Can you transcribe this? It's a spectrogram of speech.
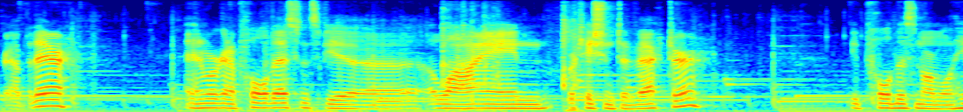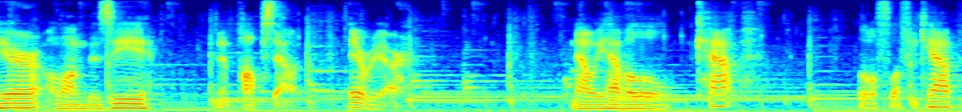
grab it there, and then we're gonna pull this, and it's be a, align rotation to vector. We pull this normal here along the Z, and it pops out. There we are. Now we have a little cap, a little fluffy cap,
